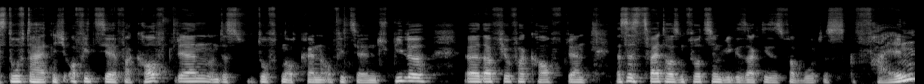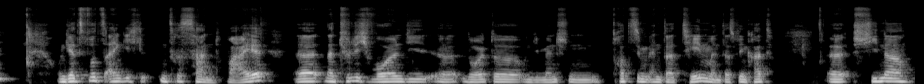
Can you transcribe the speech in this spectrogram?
es durfte halt nicht offiziell verkauft werden und es durften auch keine offiziellen Spiele äh, dafür verkauft werden. Das ist 2014, wie gesagt, dieses Verbot ist gefallen. Und jetzt wird es eigentlich interessant, weil äh, natürlich wollen die äh, Leute und die Menschen trotzdem Entertainment. Deswegen hat äh, China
